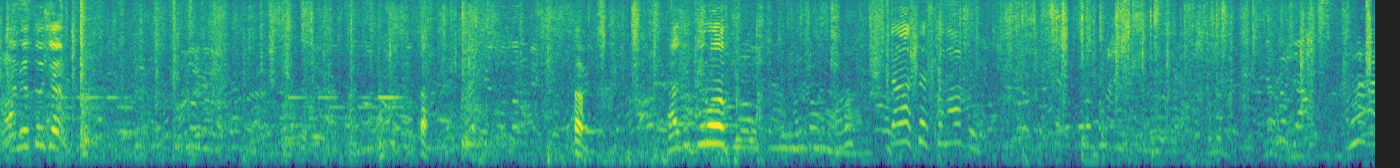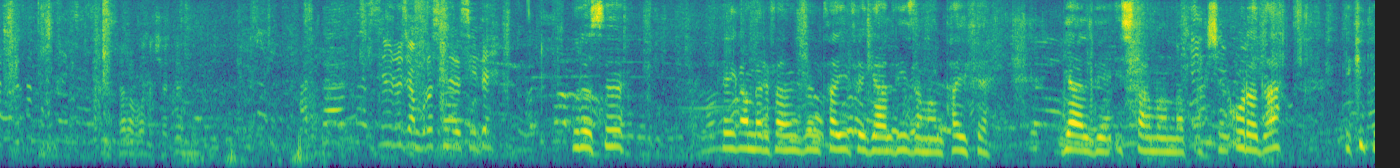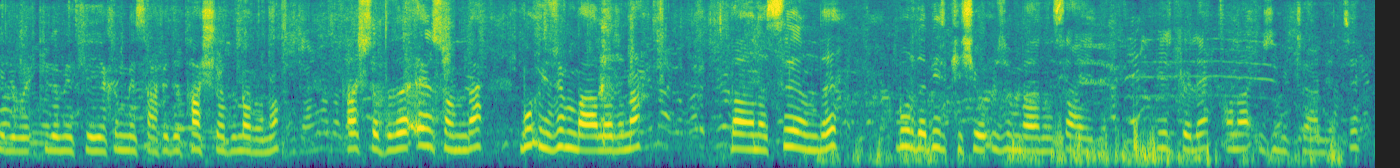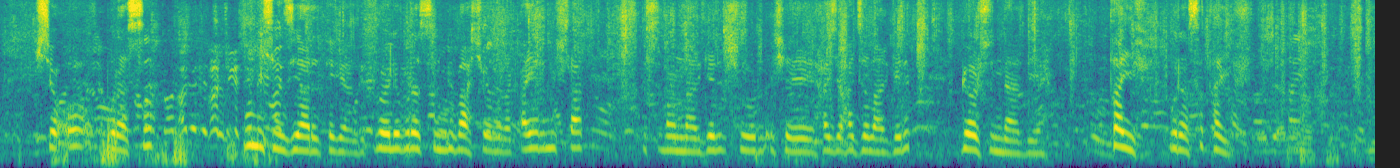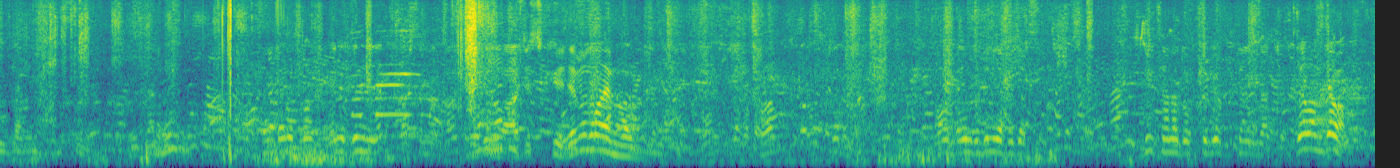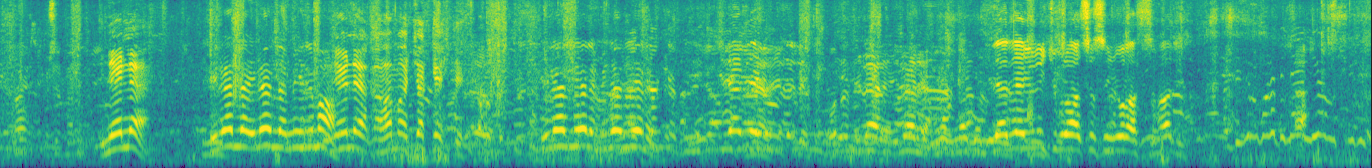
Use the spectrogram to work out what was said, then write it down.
Ahmet hocam. Hadi grup. Daha seslen abi. Sevil hocam burası neresiydi? Burası Peygamber Efendimizin Taif'e geldiği zaman Taif'e geldi İslam'ı anlatmak için. Orada iki kilo- kilometreye yakın mesafede taşladılar onu. Taşladılar. En sonunda bu üzüm bağlarına bağına sığındı. Burada bir kişi o üzüm bağının sahibi. Bir köle ona üzüm ikram etti. İşte o burası. Bunun için ziyarete geldik. Böyle burasını bir bahçe olarak ayırmışlar. Müslümanlar gelip şuur şey hacı hacılar gelip görsünler diye. Taif. Burası Taif. Ağacı sıkıyor değil mi maymun? Ama benim dediğimi yapacaksın. Bir tane doktor yok, bir tane yok. Devam, devam. İlerle. İlerle, ilerle Mihrimah. İlerle. Kafama çak geçti. İlerleyelim, ilerleyelim. İlerle, ilerle. İleriye yürü ki burası açılsın, yol açılsın hadi. Bizim burada ilerliyormuş gibi.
